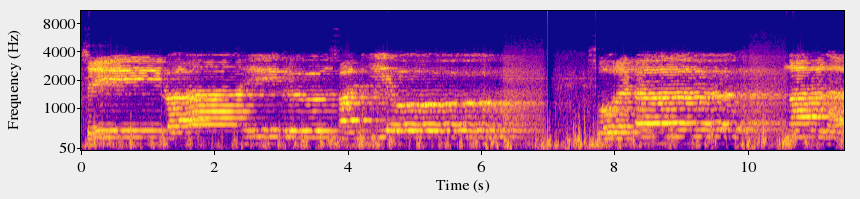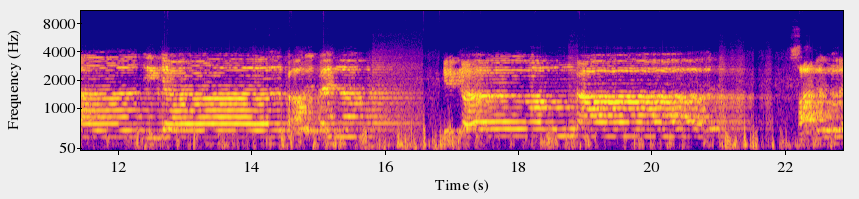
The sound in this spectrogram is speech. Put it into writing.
ਸ੍ਰੀ ਵਾਹਿਗੁਰੂ ਸਾਹਿਬ ਜੀਓ ਸੋਰਠ ਮਾਲਾ ਜੀਜਾ ਘਰ ਪਹਿਨਾ ਇਕ ਸਤਿਗੁਰ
